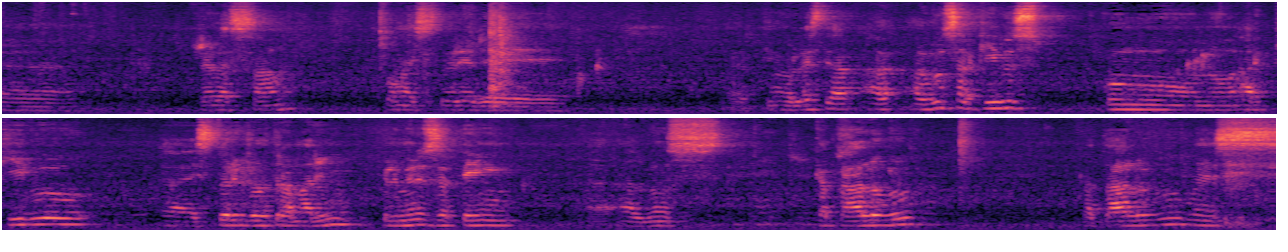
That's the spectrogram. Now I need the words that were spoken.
uh, relação com a história de Timor-Leste. Alguns arquivos, como no arquivo uh, histórico do ultramarinho, pelo menos já tem uh, alguns catálogos, catálogo, mas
